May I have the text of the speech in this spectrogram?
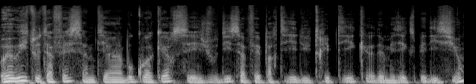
Oui, oui, tout à fait. Ça me tient beaucoup à cœur. Je vous dis, ça fait partie du triptyque de mes expéditions.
